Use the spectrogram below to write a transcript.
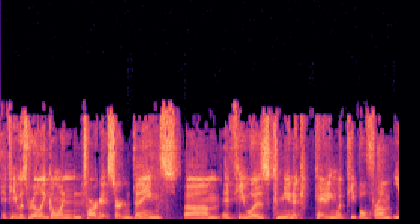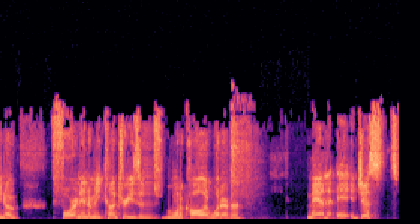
if he was really going to target certain things, um, if he was communicating with people from, you know, foreign enemy countries, if we want to call it whatever, man, it, it just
